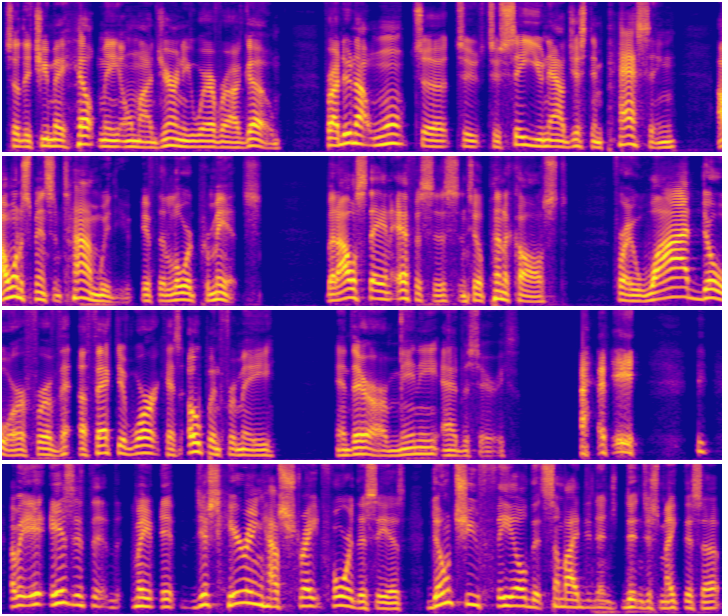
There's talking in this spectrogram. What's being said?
so that you may help me on my journey wherever I go. For I do not want to, to, to see you now just in passing. I want to spend some time with you, if the Lord permits. But I will stay in Ephesus until Pentecost, for a wide door for effective work has opened for me and there are many adversaries. I mean, is it? The, I mean, it, just hearing how straightforward this is, don't you feel that somebody didn't didn't just make this up?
